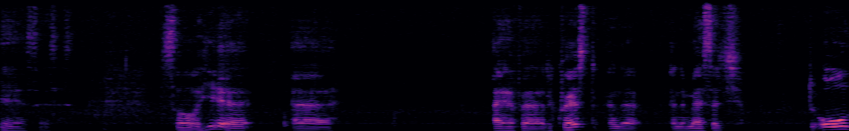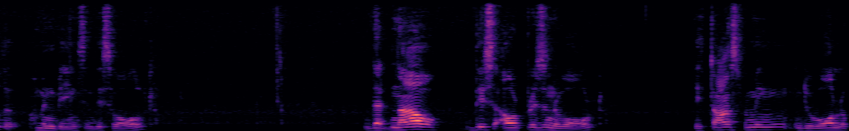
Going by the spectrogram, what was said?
Yes, yes. yes. So here, uh, I have a request and a, and a message to all the human beings in this world that now this our present world is transforming into world of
